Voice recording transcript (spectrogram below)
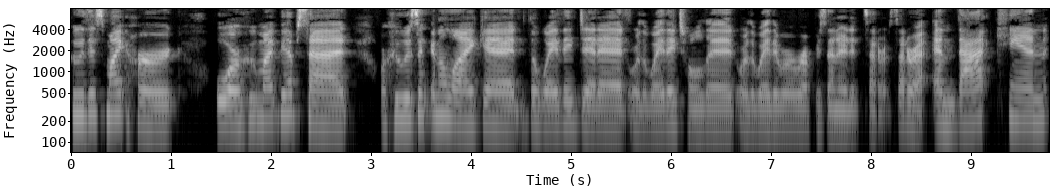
who this might hurt or who might be upset or who isn't going to like it the way they did it or the way they told it or the way they were represented et cetera et cetera and that can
